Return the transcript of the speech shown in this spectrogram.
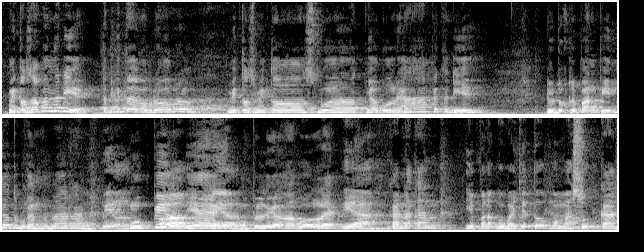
Mitos apa tadi ya? Tadi kita ngobrol-ngobrol. Mitos-mitos buat nggak boleh apa tadi ya? Duduk depan pintu tuh bukan lebaran. Ngupil. Ngupil, Oh, iya. ngupil. Ngupil juga nggak boleh. Iya, karena kan ya pernah gue baca tuh memasukkan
